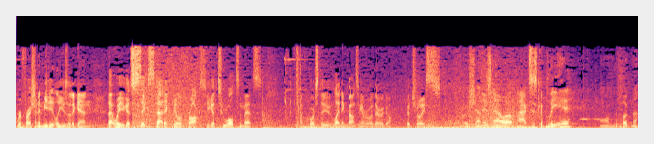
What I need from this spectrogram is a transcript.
refresh and immediately use it again. That way you get six static field procs, you get two ultimates. And of course, the lightning bouncing everywhere. There we go. Good choice. Roshan is now up. Aghs is complete here on the Pugna.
